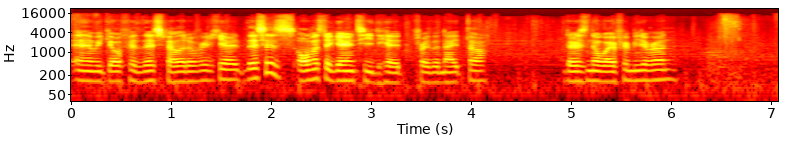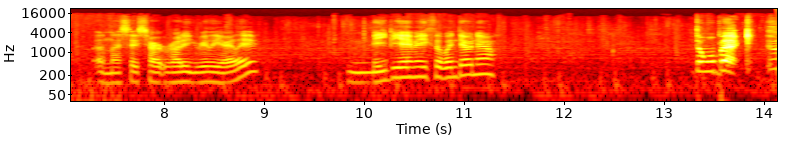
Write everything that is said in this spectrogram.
And we go for this pallet over here. This is almost a guaranteed hit for the knight though. There's nowhere for me to run. Unless I start running really early. Maybe I make the window now? Double back! Uh,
